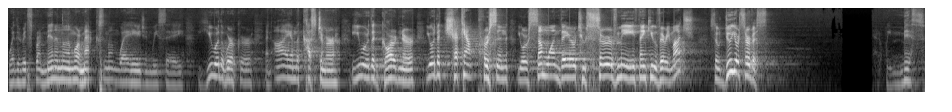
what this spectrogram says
whether it's for minimum or maximum wage, and we say, You are the worker, and I am the customer. You are the gardener. You're the checkout person. You're someone there to serve me. Thank you very much. So do your service. And we miss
